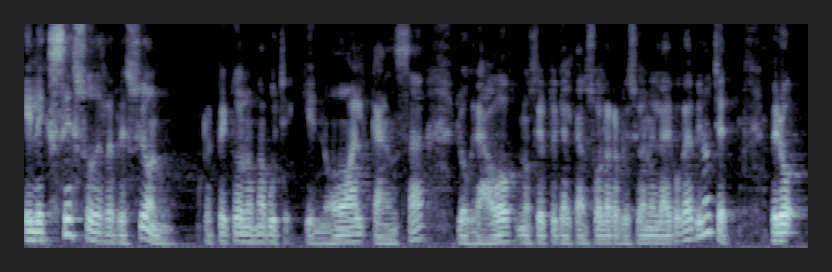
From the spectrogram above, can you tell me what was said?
el exceso de represión respecto de los mapuches, que no alcanza los grados, ¿no es cierto?, que alcanzó la represión en la época de Pinochet, pero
